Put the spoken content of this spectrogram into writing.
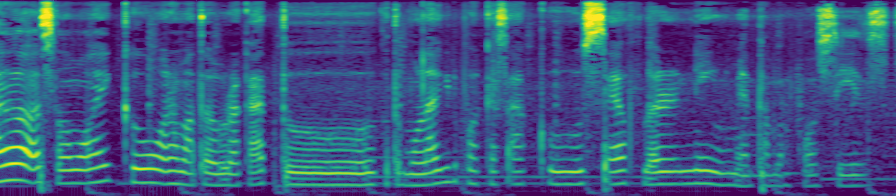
Halo, assalamualaikum warahmatullahi wabarakatuh. Ketemu lagi di podcast aku, self learning metamorphosis.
